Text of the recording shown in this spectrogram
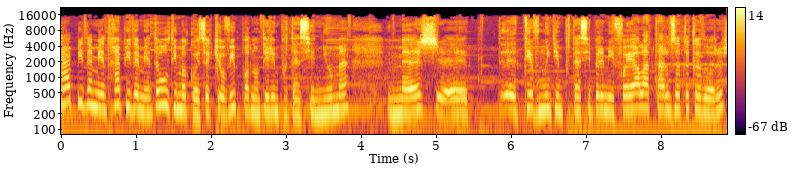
Rapidamente, rapidamente, a última coisa que eu vi, pode não ter importância nenhuma, mas uh, teve muita importância para mim, foi ela atar os atacadores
